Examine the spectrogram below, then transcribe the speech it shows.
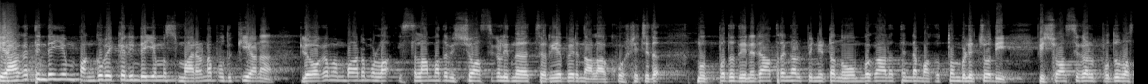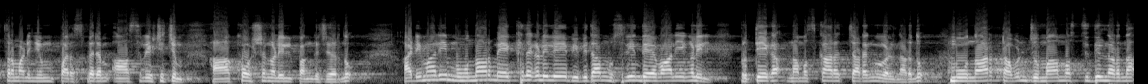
ത്യാഗത്തിന്റെയും പങ്കുവയ്ക്കലിന്റെയും സ്മരണ പുതുക്കിയാണ് ലോകമെമ്പാടുമുള്ള ഇസ്ലാം മത വിശ്വാസികൾ ഇന്ന് ചെറിയ പെരുന്നാൾ ആഘോഷിച്ചത് മുപ്പത് ദിനരാത്രങ്ങൾ പിന്നിട്ട നോമ്പുകാലത്തിന്റെ മഹത്വം വിളിച്ചോതി വിശ്വാസികൾ പുതുവസ്ത്രമണിഞ്ഞും പരസ്പരം ആശ്ലേഷിച്ചും ആഘോഷങ്ങളിൽ പങ്കുചേർന്നു. അടിമാലി മൂന്നാർ മേഖലകളിലെ വിവിധ മുസ്ലിം ദേവാലയങ്ങളിൽ പ്രത്യേക നമസ്കാര ചടങ്ങുകൾ നടന്നു. മൂന്നാർ ടൗൺ ജുമാ മസ്ജിദിൽ നടന്ന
